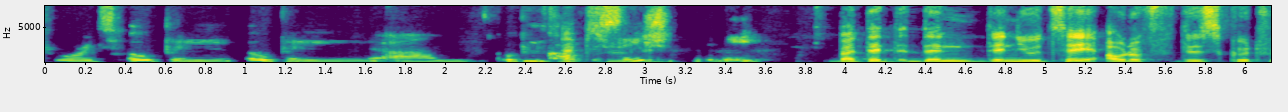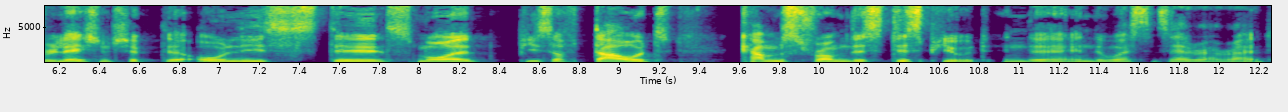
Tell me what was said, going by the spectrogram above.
towards open, open, um, open conversation. Really, But that, then, then you would say, out of this good relationship, the only still small piece of doubt comes from this dispute in the in the Western Sahara, right?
